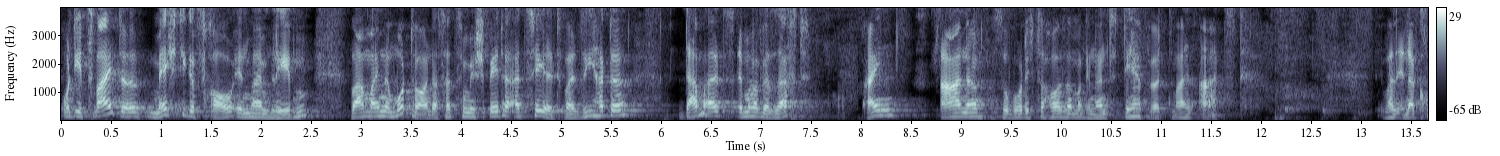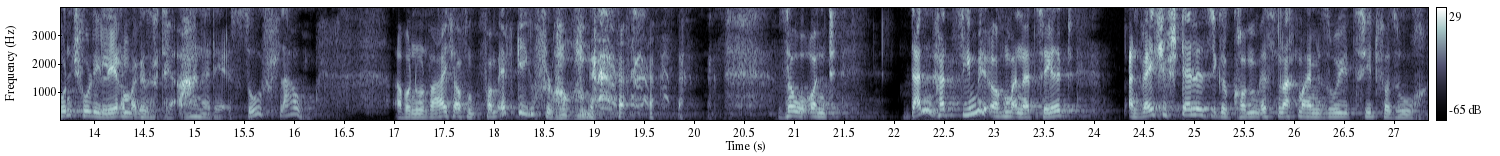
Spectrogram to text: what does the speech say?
Und die zweite mächtige Frau in meinem Leben war meine Mutter. Und das hat sie mir später erzählt, weil sie hatte damals immer gesagt, ein Ahne, so wurde ich zu Hause immer genannt, der wird mal Arzt. Weil in der Grundschule die Lehrer mal gesagt, der Ahne, der ist so schlau. Aber nun war ich auf, vom FG geflogen. so, und dann hat sie mir irgendwann erzählt, an welche Stelle sie gekommen ist nach meinem Suizidversuch.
